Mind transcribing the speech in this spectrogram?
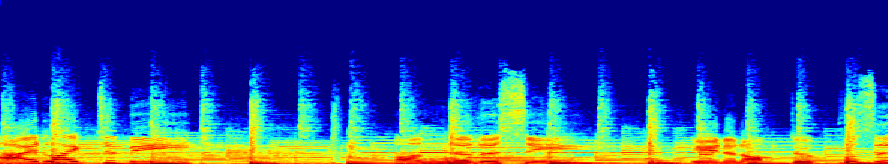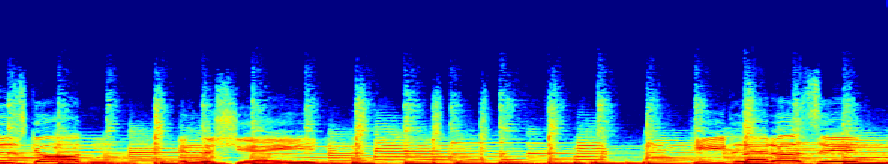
I'd like to be under the sea in an octopus's garden in the shade. He'd let us in,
